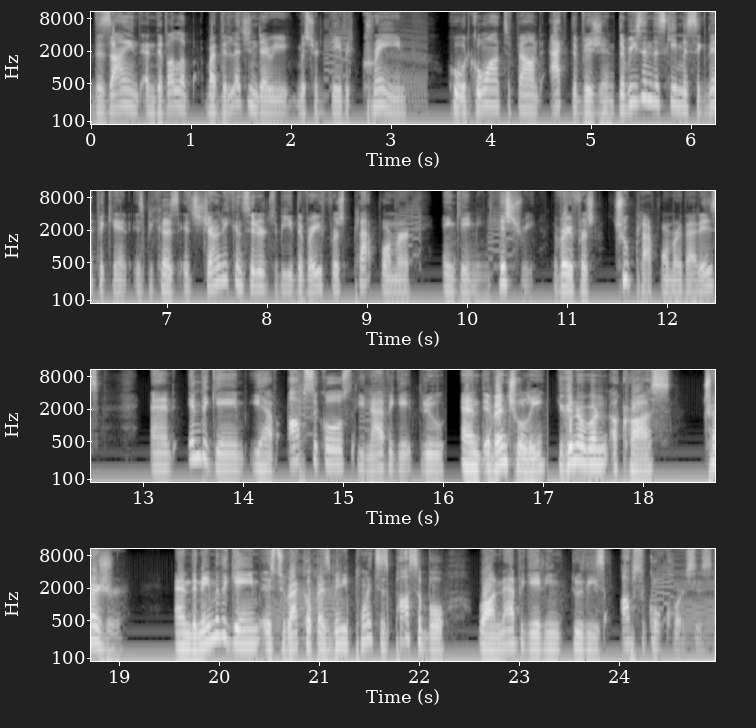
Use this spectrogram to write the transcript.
designed and developed by the legendary Mr. David Crane, who would go on to found Activision. The reason this game is significant is because it's generally considered to be the very first platformer in gaming history, the very first true platformer that is. And in the game, you have obstacles you navigate through, and eventually, you're gonna run across treasure. And the name of the game is to rack up as many points as possible while navigating through these obstacle courses.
